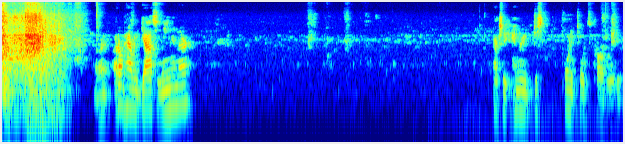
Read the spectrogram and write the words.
all right. I don't have any gasoline in there. Actually, Henry, just point it towards the carburetor.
